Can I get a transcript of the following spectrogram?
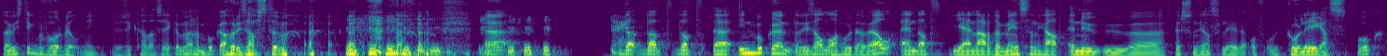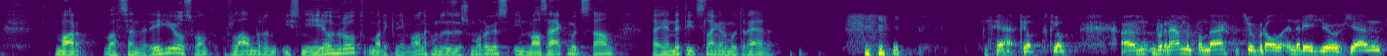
dat wist ik bijvoorbeeld niet. Dus ik ga dat zeker met een boekhouder eens afstemmen. dat, dat, dat uh, inboeken, dat is allemaal goed en wel. En dat jij naar de mensen gaat en uw, uw uh, personeelsleden of uw collega's ook. Maar wat zijn de regio's? Want Vlaanderen is niet heel groot, maar ik neem aan dat om zes uur s morgens in Mazaik moet staan, dat je net iets langer moet rijden. ja, klopt, klopt. Um, voornamelijk vandaag zitten we vooral in de regio Gent,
